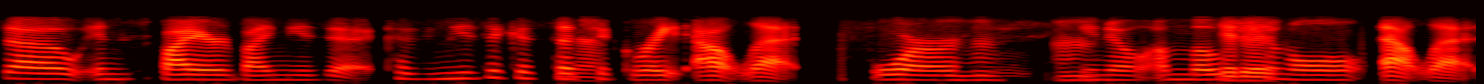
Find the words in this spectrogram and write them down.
so inspired by music because music is such Yeah. a great outlet for Mhm, mhm. you know emotional outlet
